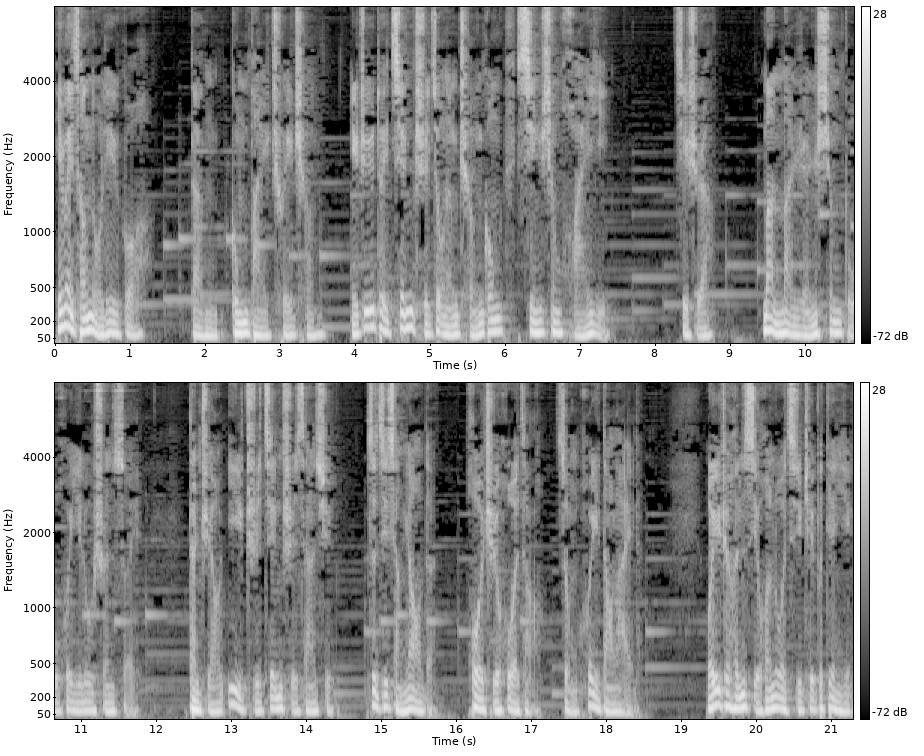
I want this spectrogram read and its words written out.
因为曾努力过，但功败垂成，以至于对坚持就能成功心生怀疑。其实啊。漫漫人生不会一路顺遂，但只要一直坚持下去，自己想要的，或迟或早总会到来的。我一直很喜欢《洛奇》这部电影，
